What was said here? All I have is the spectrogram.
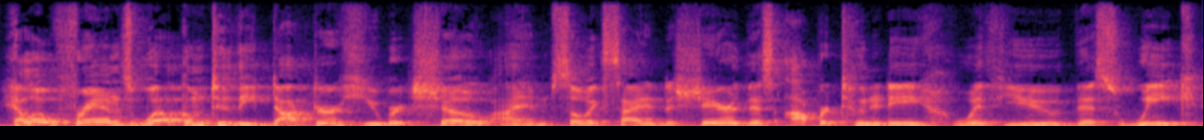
Hello, friends. Welcome to the Dr. Hubert Show. I am so excited to share this opportunity with you this week.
